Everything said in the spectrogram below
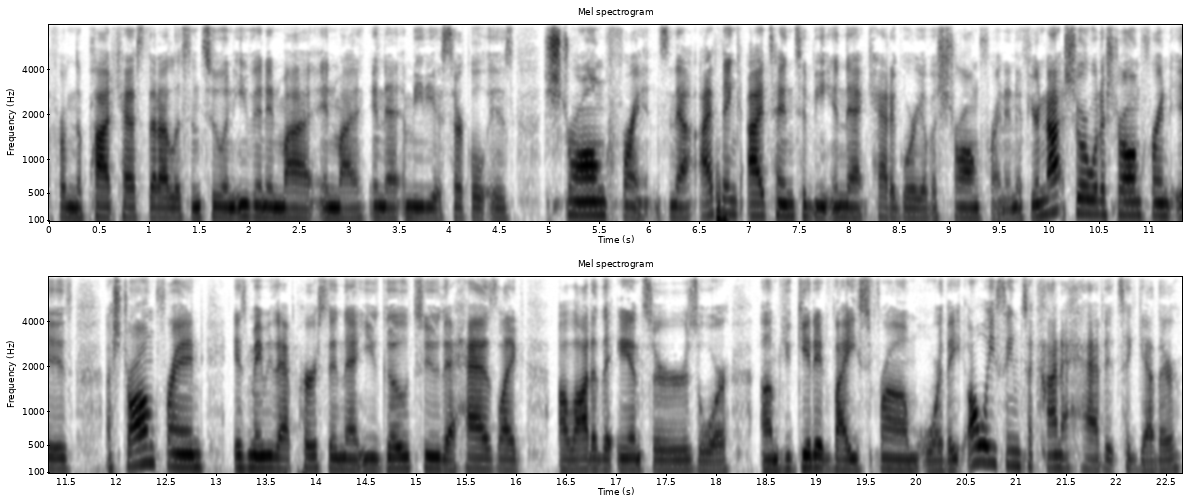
from the podcast that I listen to, and even in my in my in that immediate circle is strong friends. Now, I think I tend to be in that category of a strong friend. And if you're not sure what a strong friend is, a strong friend is maybe that person that you go to that has like a lot of the answers, or um, you get advice from, or they always seem to kind of have it together.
